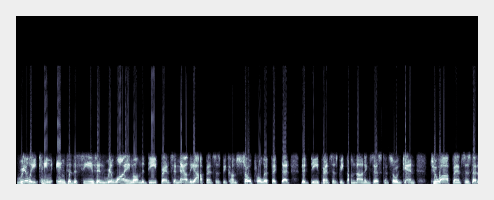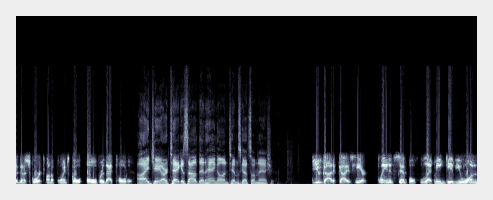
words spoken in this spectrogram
really came into the season relying on the defense, and now the offense has become so prolific that the defense has become non-existent. So again, two offenses that are going to score a ton of points go over that total. All right, Jr. Take us out. Then hang on. Tim's got something to ask you. You got it, guys. Here, plain and simple. Let me give you one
